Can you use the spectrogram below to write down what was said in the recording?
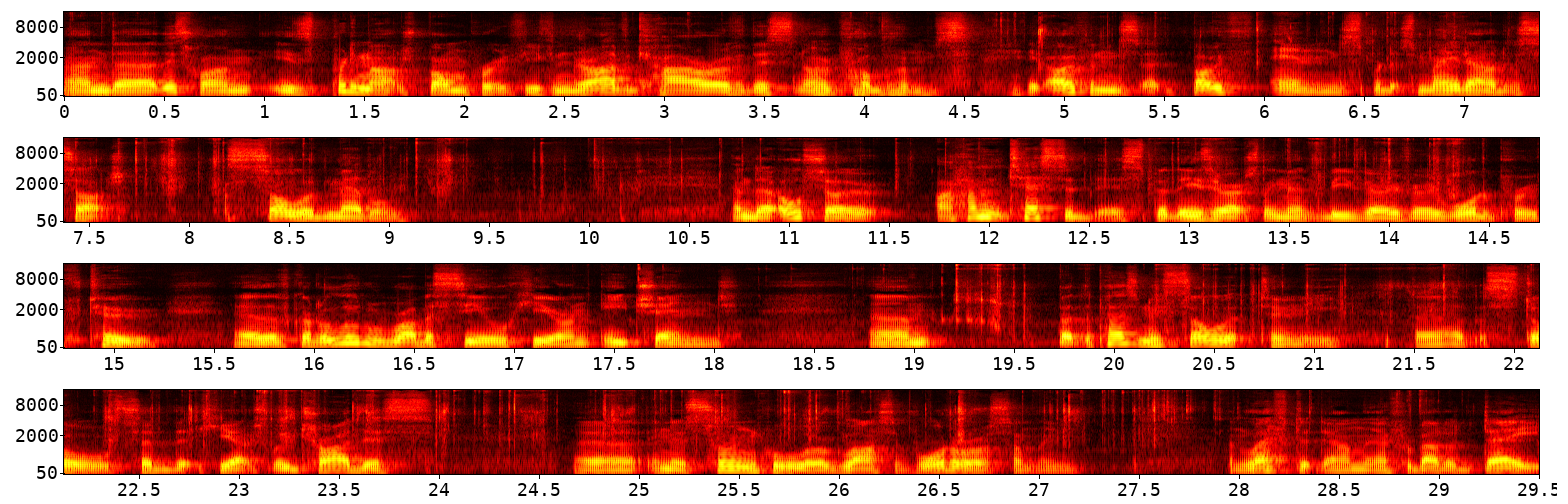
and uh, this one is pretty much bomb-proof. You can drive a car over this no problems. It opens at both ends, but it's made out of such solid metal. And uh, also, I haven't tested this, but these are actually meant to be very, very waterproof too. Uh, they've got a little rubber seal here on each end. Um, but the person who sold it to me uh, at the stall said that he actually tried this uh, in a swimming pool or a glass of water or something and left it down there for about a day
